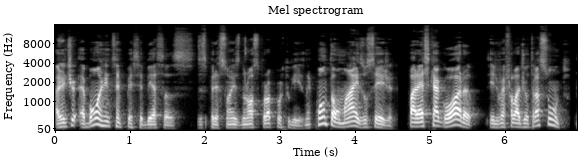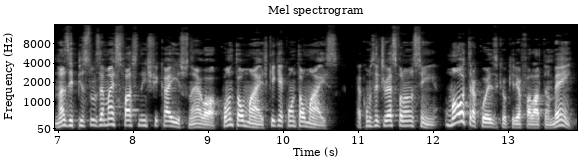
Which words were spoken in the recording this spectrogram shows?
a gente, é bom a gente sempre perceber essas expressões do nosso próprio português, né? Quanto ao mais, ou seja, parece que agora ele vai falar de outro assunto. Nas epístolas é mais fácil identificar isso, né? Ó, quanto ao mais, o que é quanto ao mais? É como se ele estivesse falando assim, uma outra coisa que eu queria falar também,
